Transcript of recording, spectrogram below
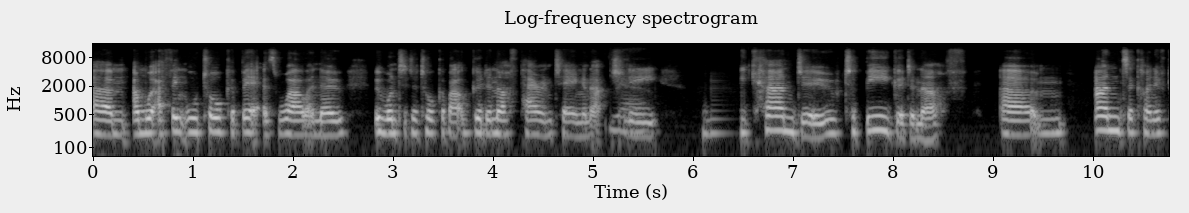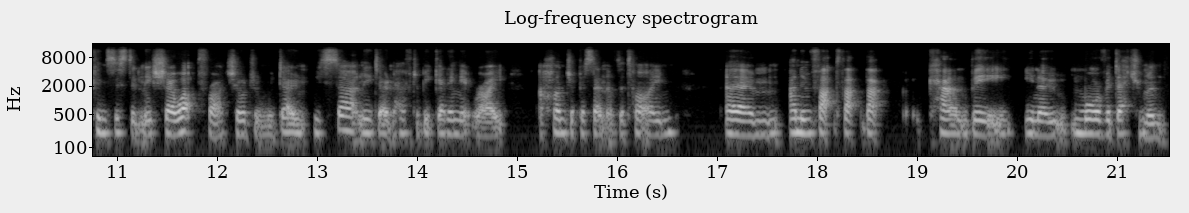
Um, and we, I think we'll talk a bit as well. I know we wanted to talk about good enough parenting and actually we can do to be good enough um, and to kind of consistently show up for our children. We don't, we certainly don't have to be getting it right 100% of the time. Um, and in fact, that, that can be, you know, more of a detriment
